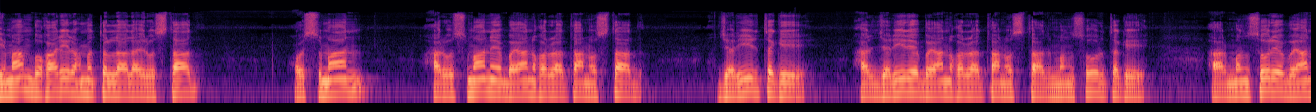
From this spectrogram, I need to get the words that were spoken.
إمام بخاري رحمة الله عليه رستاد عثمان اور عثمان بیان خراتان استاد جریر تکے اور جریر بیان خراتان استاد منصور تکے আর মনসুরে বয়ান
